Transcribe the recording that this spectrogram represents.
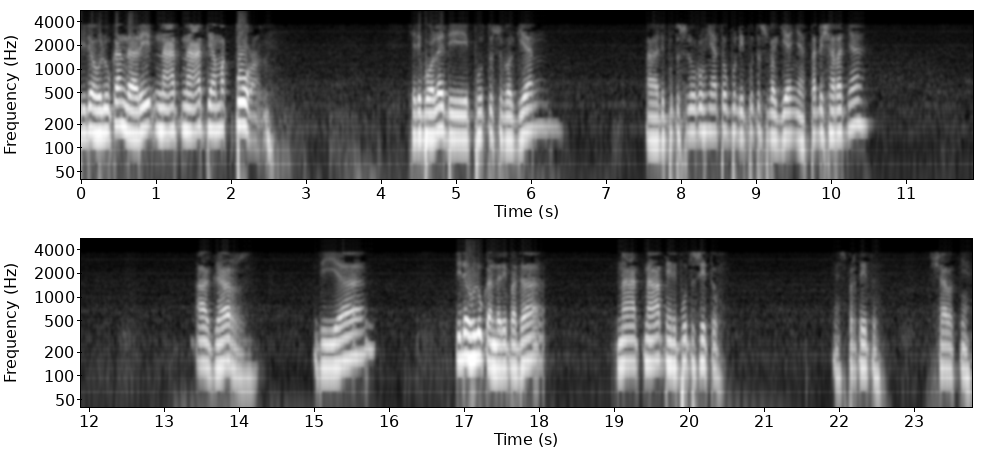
didahulukan dari naat-naat yang maktu' Jadi boleh diputus sebagian, uh, diputus seluruhnya ataupun diputus sebagiannya. Tapi syaratnya agar dia didahulukan daripada naat-naat yang diputus itu. Ya, seperti itu syaratnya.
